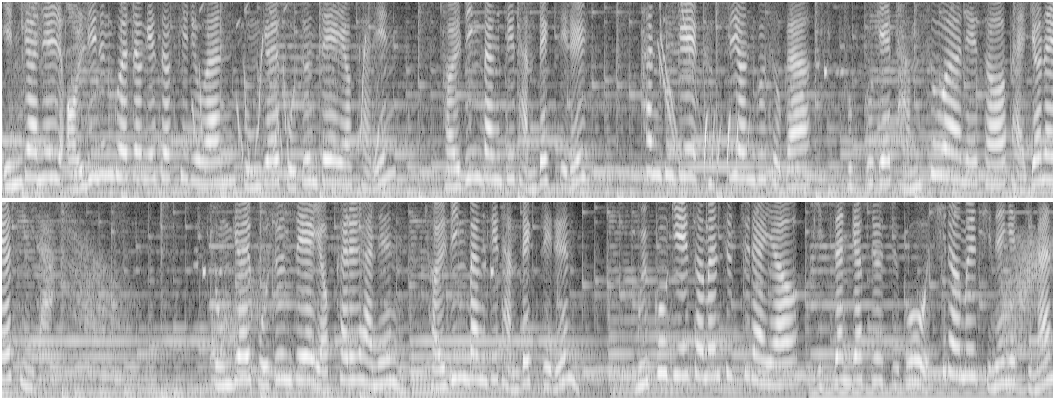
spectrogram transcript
인간을 얼리는 과정에서 필요한 동결 보존제의 역할인 결빙 방지 단백질을 한국의 극지연구소가 북극의 담수호 안에서 발견하였습니다. 동결 보존제의 역할을 하는 결빙 방지 단백질은 물고기에서만 추출하여 비싼 값을 주고 실험을 진행했지만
